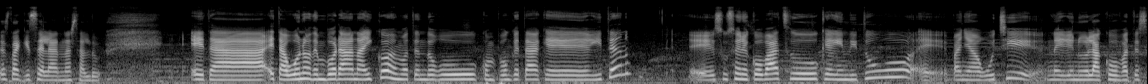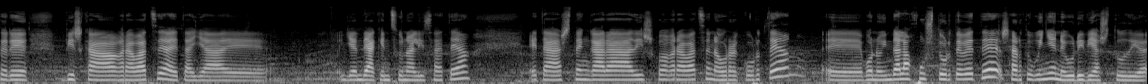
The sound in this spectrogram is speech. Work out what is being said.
ez dakit zelan azaldu. Eta, eta bueno, denbora nahiko, emoten dugu konponketak egiten, e, zuzeneko batzuk egin ditugu, e, baina gutxi nahi genuelako batez ere diska grabatzea eta ja e, jendeak entzun alizatea. eta hasten gara diskoa grabatzen aurreko urtean, e, bueno, indala justu urte bete, sartu ginen Euridia studio,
